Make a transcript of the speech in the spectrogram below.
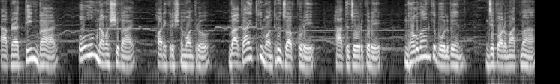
আপনারা তিনবার ওম নমঃ শিবায় হরে কৃষ্ণ মন্ত্র বা গায়ত্রী মন্ত্র জপ করে হাত জোর করে ভগবানকে বলবেন যে, পরমাত্মা,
